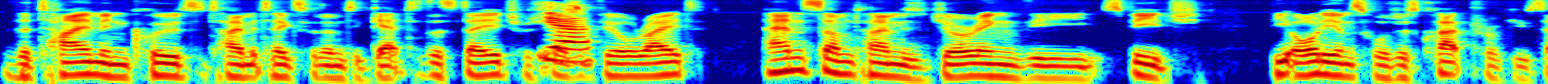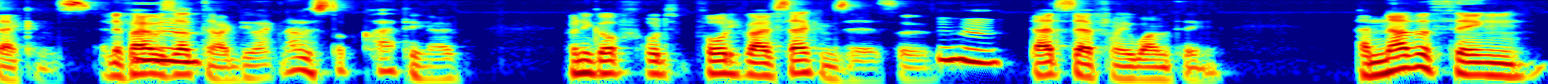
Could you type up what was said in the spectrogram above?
the time includes the time it takes for them to get to the stage, which Yeah. doesn't feel right. And sometimes during the speech, the audience will just clap for a few seconds. And if I was up there, I'd be like, no, stop clapping. I've only got 40, 45 seconds here. So hmm that's definitely one thing. Another thing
